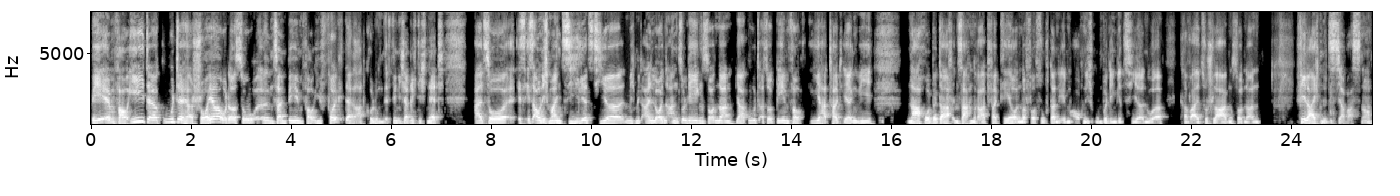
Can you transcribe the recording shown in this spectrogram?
BMVI, der gute Herr Scheuer oder so, äh, sein BMVI folgt der Radkolumne. Finde ich ja richtig nett. Also es ist auch nicht mein Ziel jetzt hier, mich mit allen Leuten anzulegen, sondern ja gut, also BMVI hat halt irgendwie Nachholbedarf in Sachen Radverkehr und man versucht dann eben auch nicht unbedingt jetzt hier nur Krawall zu schlagen, sondern vielleicht nützt ja was. Ne?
